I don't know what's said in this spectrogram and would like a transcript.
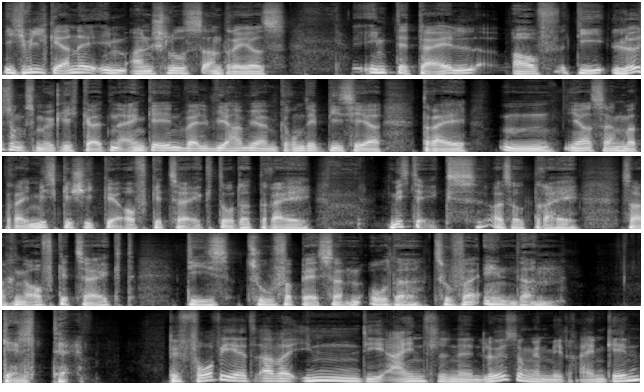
Ich will gerne im Anschluss, Andreas, im Detail auf die Lösungsmöglichkeiten eingehen, weil wir haben ja im Grunde bisher drei, mm, ja, sagen wir, drei Missgeschicke aufgezeigt oder drei Mistakes, also drei Sachen aufgezeigt, dies zu verbessern oder zu verändern gelte. Bevor wir jetzt aber in die einzelnen Lösungen mit reingehen,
